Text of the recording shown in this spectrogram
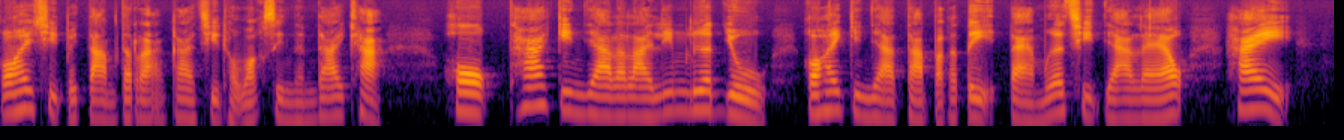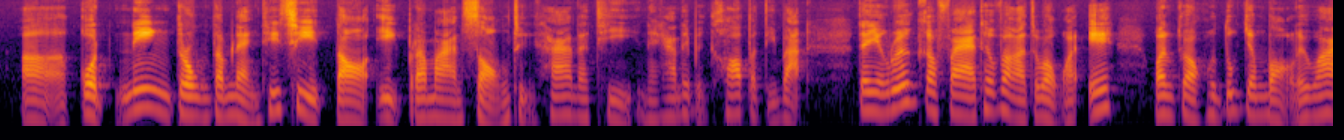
ก็ให้ฉีดไปตามตารางการฉีดของวัคซีนนั้นได้ค่ะ 6. ถ้ากินยาละลายริ่มเลือดอยู่ ก็ให้กินยาตามปกติ แต่เมื่อฉีดยาแล้ว ให้ กดนิ่งตรงตำแหน่งที่ฉีดต่ออีกประมาณ 2-5 นาทีนะคะนี่เป็นข้อปฏิบัติ แต่อย่างเรื่องกาแฟเท่าฟังอาจจะบอกว่า เอ๊ะ วันก่อนคุณตุ๊กยังบอกเลยว่า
